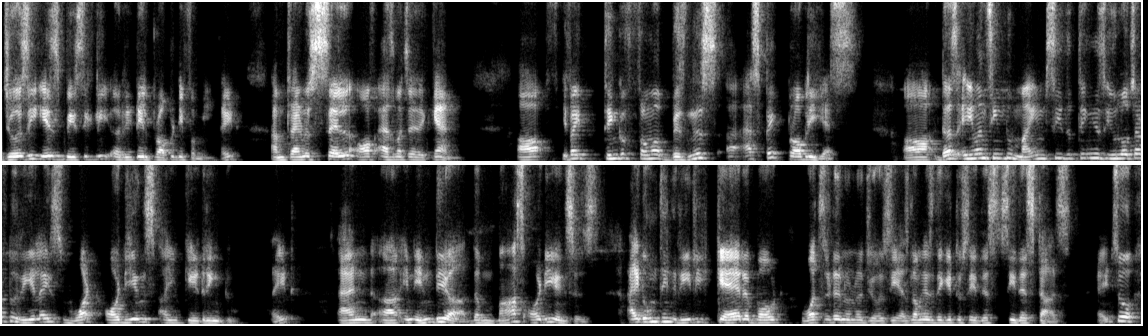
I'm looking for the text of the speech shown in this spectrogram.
jersey is basically a retail property for me right? I'm trying to sell off as much as i can. Uh, if i think of from a business aspect probably yes uh, does anyone seem to mind? See, the thing is, you'll also have to realize what audience are you catering to, right? And uh, in India, the mass audiences, I don't think really care about what's written on a jersey as long as they get to say this, see their stars, right? So,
